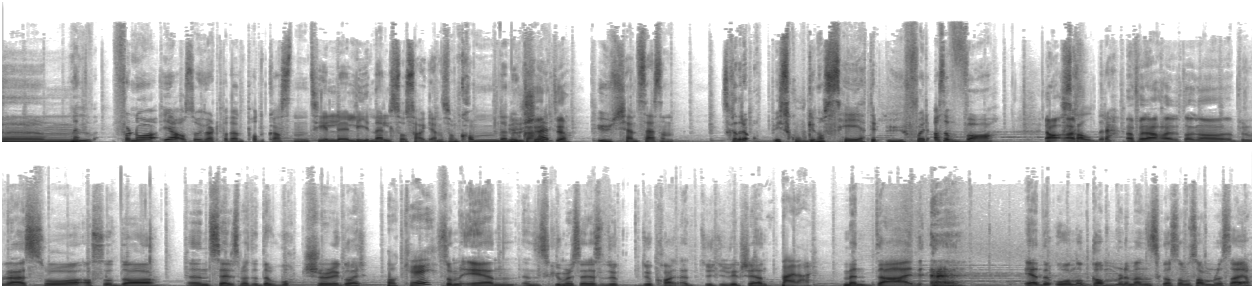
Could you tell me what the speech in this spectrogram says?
Um, men for nå, Jeg har også hørt på den podkasten til Line Elsås Hagen som kom denne uka her. ukjent, ja. Ukjent, så er jeg sånn Skal dere opp i skogen og se etter ufoer? Altså, hva ja jeg, skal dere? Ja, For jeg har et annet problem. Jeg så altså da en serie som heter The Watcher i går. Okay. Som er en, en skummel serie, så du, du kan, jeg tror ikke du vil se den. Nei, nei. Men der er det òg noen gamle mennesker som samler seg, ja.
